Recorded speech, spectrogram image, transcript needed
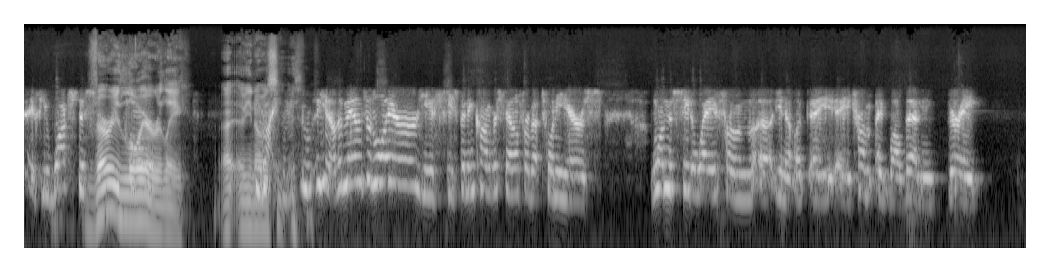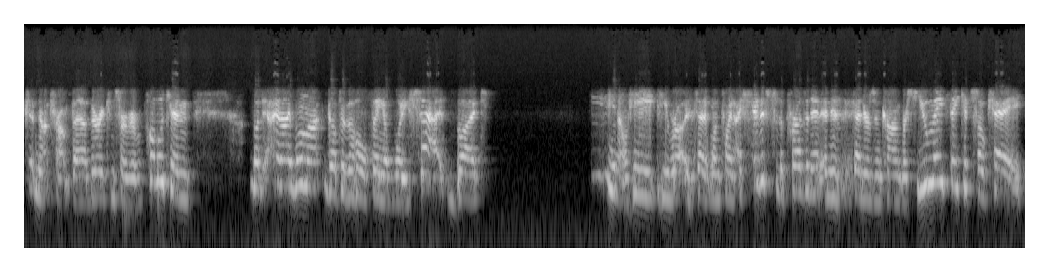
if you watch this, very lawyerly. Uh, you know, right. you know, the man's a lawyer. He's he's been in Congress now for about 20 years. Won the seat away from uh, you know a, a Trump, a, well then very not Trump, a very conservative Republican. But and I will not go through the whole thing of what he said, but you know, he, he wrote and said at one point, I say this to the president and his defenders in Congress. You may think it's okay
